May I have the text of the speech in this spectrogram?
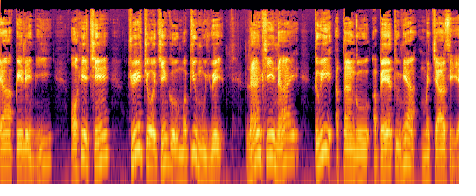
ရားပေးလိမ့်မည်အော်ဟစ်ခြင်းကြွေးကြော်ခြင်းကိုမပြုမှု၍လမ်းခီး၌သူ၏အတန်ကိုအဘယ်သူမျှမကြားစေရ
